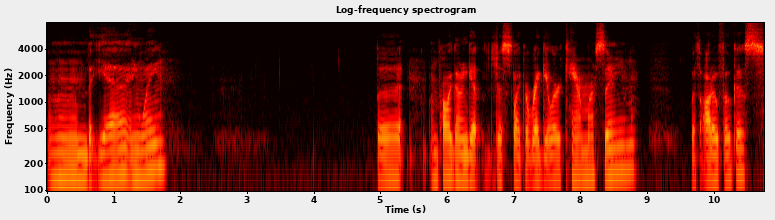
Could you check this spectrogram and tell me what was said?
Um, but yeah, anyway. but I'm probably going to get just like a regular camera soon with autofocus,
